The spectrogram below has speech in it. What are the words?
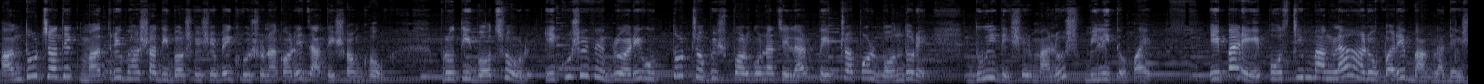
আন্তর্জাতিক মাতৃভাষা দিবস হিসেবে ঘোষণা করে জাতিসংঘ। প্রতি বছর একুশে ফেব্রুয়ারি উত্তর চব্বিশ পরগনা জেলার পেট্রাপোল বন্দরে দুই দেশের মানুষ মিলিত হয়। এপারে পশ্চিম বাংলা আর ওপারে বাংলাদেশ।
